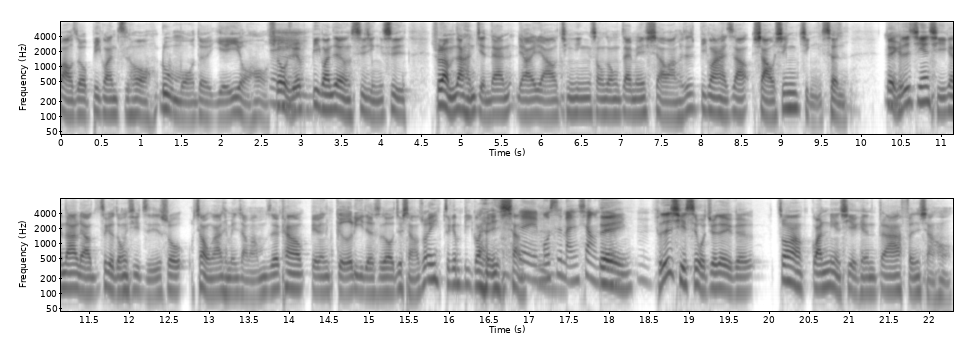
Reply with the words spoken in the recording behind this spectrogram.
爆之后，闭关之后入魔的也有吼，所以我觉得闭关这种事情是，虽然我们这样很简单聊一聊，轻轻松松在那边笑啊，可是闭关还是要小心谨慎。对，可是今天其实跟大家聊这个东西，只是说，像我刚才前面讲嘛，我们直接看到别人隔离的时候，就想要说，哎、这跟闭关有点像。对，模式蛮像的。对嗯，可是其实我觉得有个重要观念，其实也可以跟大家分享哦。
